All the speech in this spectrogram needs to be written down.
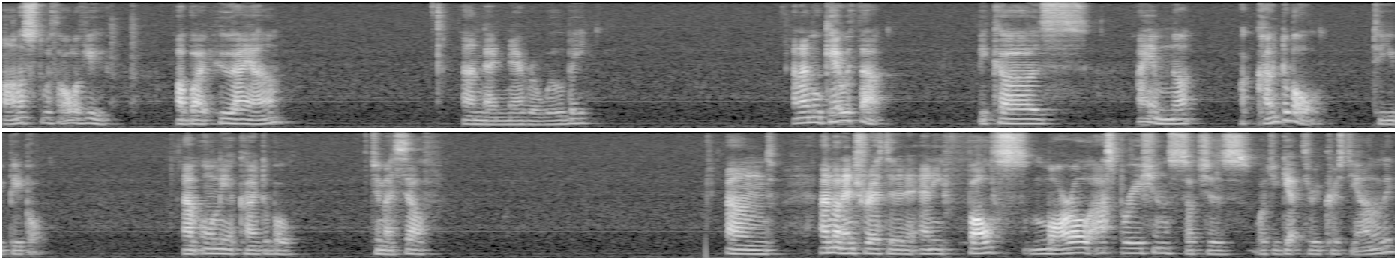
honest with all of you about who I am and I never will be. And I'm okay with that because I am not accountable to you people. I'm only accountable to myself. And I'm not interested in any false moral aspirations such as what you get through Christianity.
